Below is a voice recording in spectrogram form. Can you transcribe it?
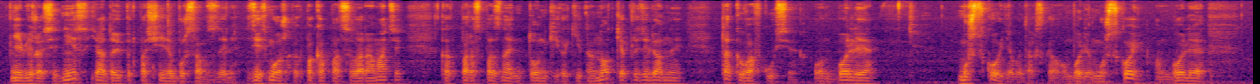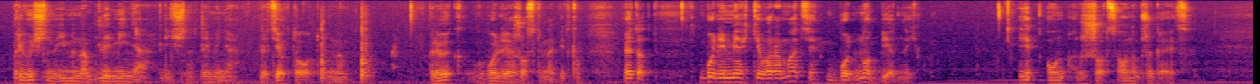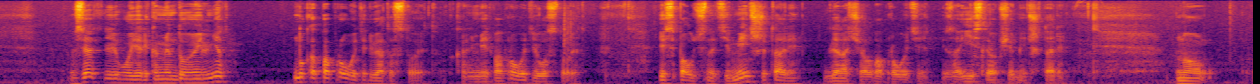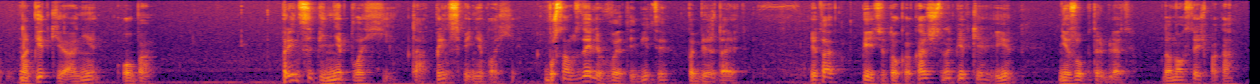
не обижайся Денис, я даю предпочтение Бурсамсделе. Здесь можно как покопаться в аромате, как пораспознать тонкие какие-то нотки определенные, так и во вкусе. Он более мужской, я бы так сказал. Он более мужской, он более привычный именно для меня, лично для меня. Для тех, кто вот именно привык к более жестким напиткам. Этот более мягкий в аромате, но бедный. И он жжется, он обжигается. Взять ли его я рекомендую или нет? Ну, как попробовать, ребята, стоит. По крайней мере, попробовать его стоит. Если получится найти меньше тари, для начала попробуйте. Не знаю, есть ли вообще меньше тари. Но напитки, они оба, в принципе, неплохие. Да, в принципе, неплохие. Бурсамсдели в этой битве побеждает. Итак, пейте только качественные напитки и не злоупотреблять. До новых встреч, пока.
